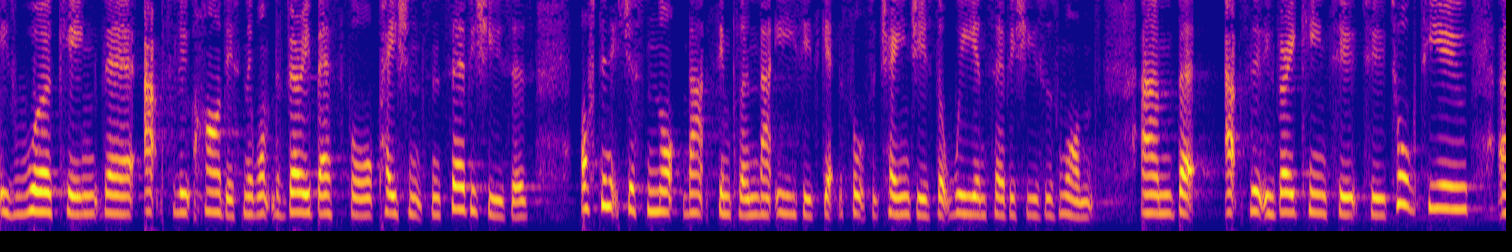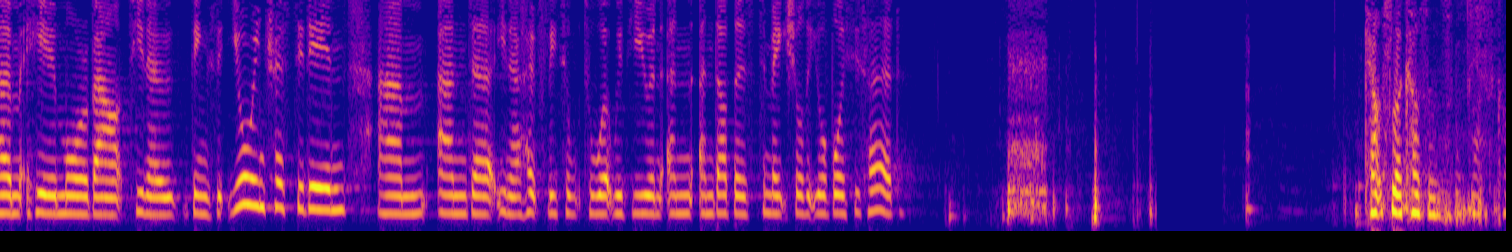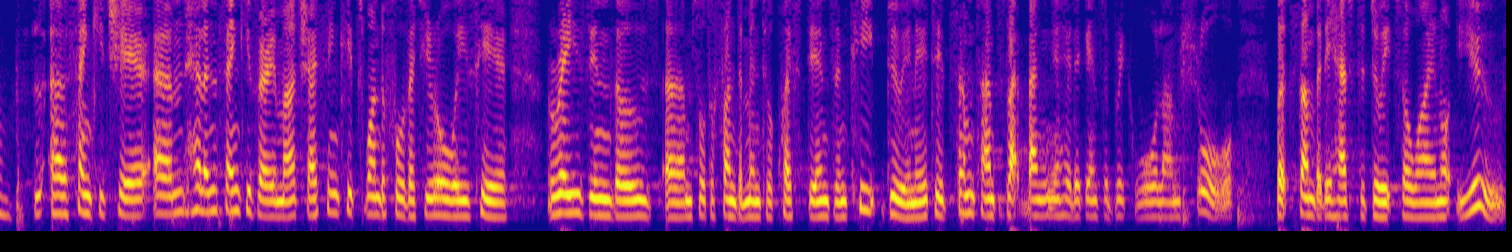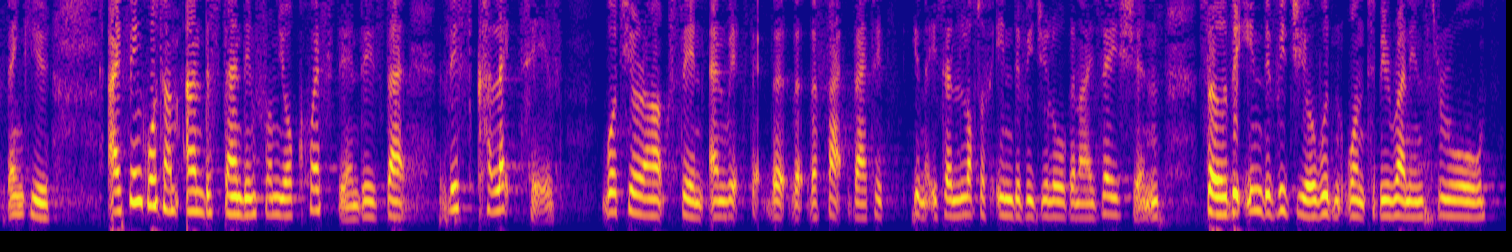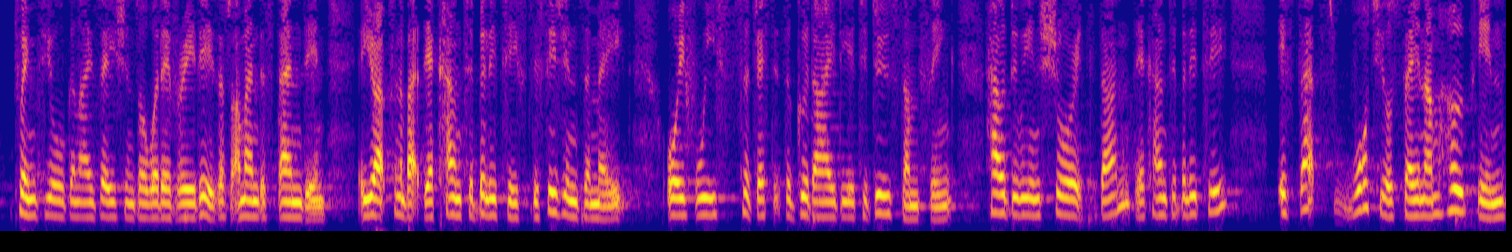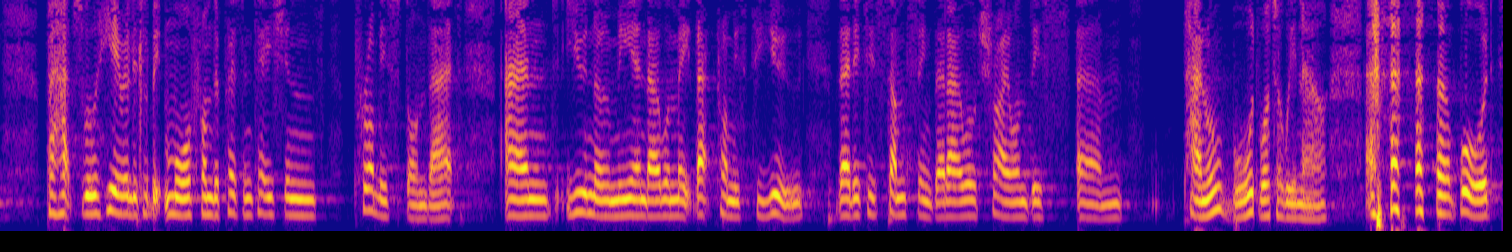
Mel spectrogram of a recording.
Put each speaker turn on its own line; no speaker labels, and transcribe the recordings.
is working their absolute hardest and they want the very best for patients and service users, often it's just not that simple and that easy to get the sorts of changes that we and service users want. Um, but absolutely very keen to to talk to you um hear more about you know things that you're interested in um and uh, you know hopefully to to work with you and and and others to make sure that your voice is heard
Councillor Cousins.
Uh, thank you, Chair. Um, Helen, thank you very much. I think it's wonderful that you're always here raising those um, sort of fundamental questions and keep doing it. It's sometimes it's like banging your head against a brick wall, I'm sure, but somebody has to do it, so why not you? Thank you. I think what I'm understanding from your question is that this collective what you're asking, and we accept the, the, the fact that it's, you know, it's a lot of individual organisations, so the individual wouldn't want to be running through all 20 organisations or whatever it is. That's what I'm understanding. You're asking about the accountability if decisions are made, or if we suggest it's a good idea to do something, how do we ensure it's done, the accountability? If that's what you're saying, I'm hoping perhaps we'll hear a little bit more from the presentations promised on that. And you know me, and I will make that promise to you that it is something that I will try on this um, panel, board, what are we now? board,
